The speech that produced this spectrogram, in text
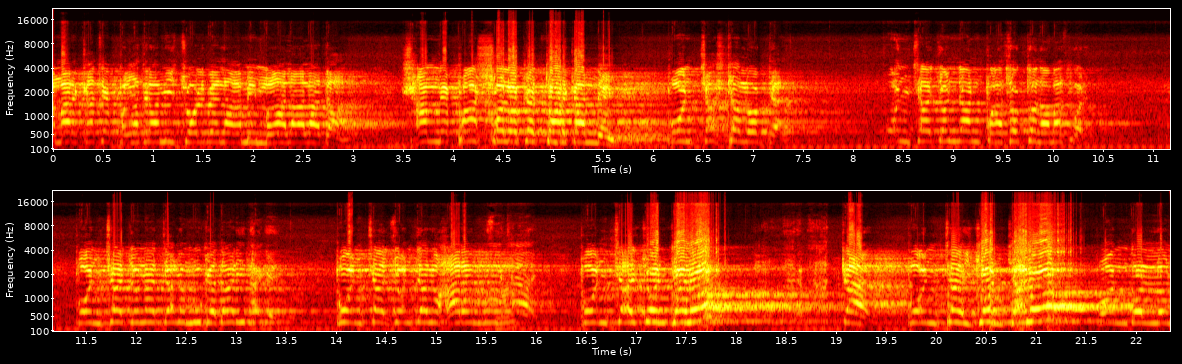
আমার কাছে পাঁদরামি চলবে না, আমি মাল আলাদা। সামনে পাঁচশো লোকের দরকার নেই, পঞ্চাশটা লোক দেন। পঞ্চাশ জন যান পাঁচ অক্ত নামাজ পড়ে। পঞ্চাশ জনের যেন মুখে দাঁড়িয়ে থাকে। পঞ্চাশ জন যেন হারাম না খায়। পঞ্চাশ জন যেন ভাত খায়। পঞ্চাশ জন যেন বন্দোলন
